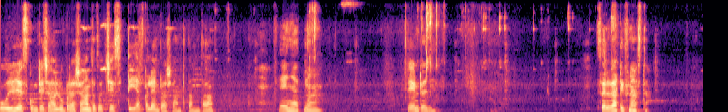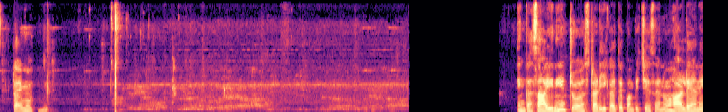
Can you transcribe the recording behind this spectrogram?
పూజ చేసుకుంటే చాలు ప్రశాంతత వచ్చేసిద్ది అక్కలేని ప్రశాంతత అంతా. ఏం చేస్తున్నా? ఏంటది? సరేరా టిఫిన్ వేస్తా. టైం అవుతుంది. ఇంకా సాయిని చూ స్టడీకి అయితే పంపించేశాను. హాలిడే అనే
